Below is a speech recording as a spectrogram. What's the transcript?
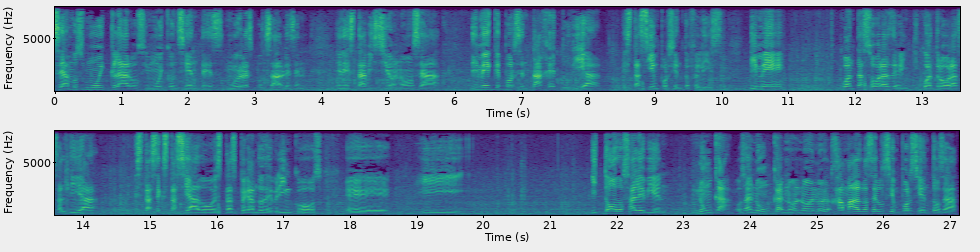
seamos muy claros y muy conscientes, muy responsables en, en esta visión, ¿no? O sea, dime qué porcentaje de tu día está 100% feliz. Dime cuántas horas de 24 horas al día estás extasiado, estás pegando de brincos eh, y, y todo sale bien nunca, o sea, nunca, no, no, jamás va a ser un 100%, o sea,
